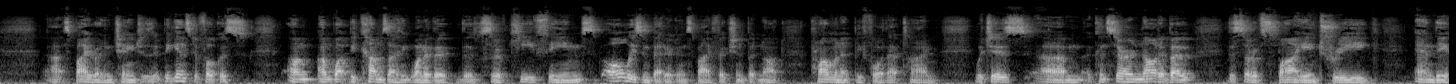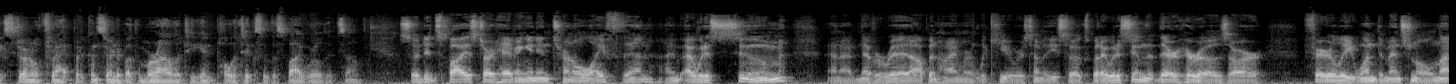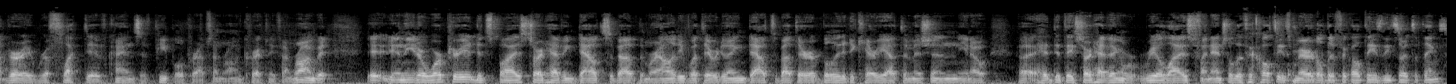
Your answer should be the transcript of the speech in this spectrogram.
Uh, spy writing changes. It begins to focus on, on what becomes, I think, one of the, the sort of key themes, always embedded in spy fiction, but not prominent before that time, which is um, a concern not about the sort of spy intrigue and the external threat, but a concern about the morality and politics of the spy world itself. So, did spies start having an internal life then? I, I would assume, and I've never read Oppenheim, Le Queux, or some of these folks, but I would assume that their heroes are fairly one dimensional, not very reflective kinds of people. Perhaps I'm wrong, correct me if I'm wrong, but in the interwar period, did spies start having doubts about the morality of what they were doing, doubts about their ability to carry out the mission? You know, uh, did they start having realized financial difficulties, marital difficulties, these sorts of things?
